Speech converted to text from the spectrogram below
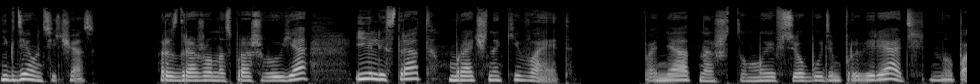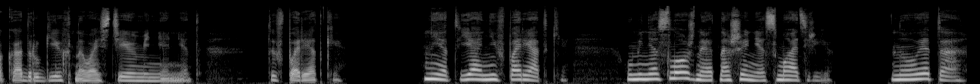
Нигде он сейчас? Раздраженно спрашиваю я, и Листрат мрачно кивает. Понятно, что мы все будем проверять, но пока других новостей у меня нет. Ты в порядке? Нет, я не в порядке. У меня сложные отношения с матерью. Но это...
